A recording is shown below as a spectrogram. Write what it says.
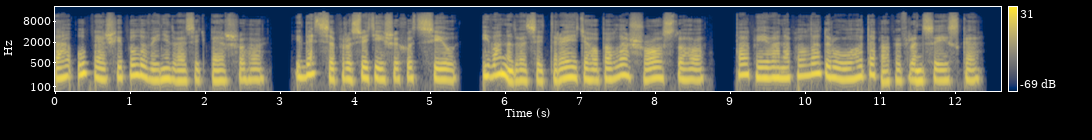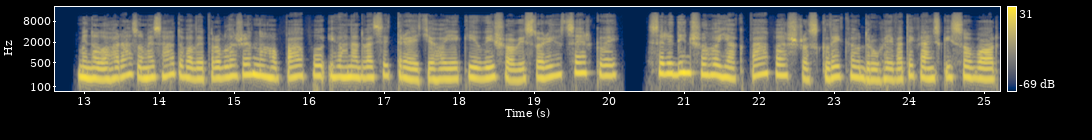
та у першій половині XXI. Йдеться про святійших отців Івана XXIII, Павла VI, папи Івана Павла II та папи Франциска. Минулого разу ми згадували про блаженного папу Івана XXIII, який ввійшов в історію церкви, серед іншого як папа, що скликав Другий Ватиканський собор,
